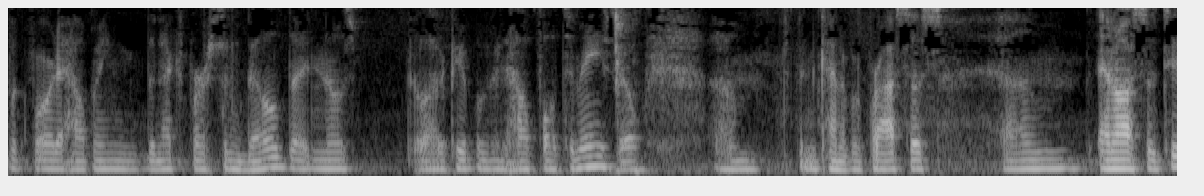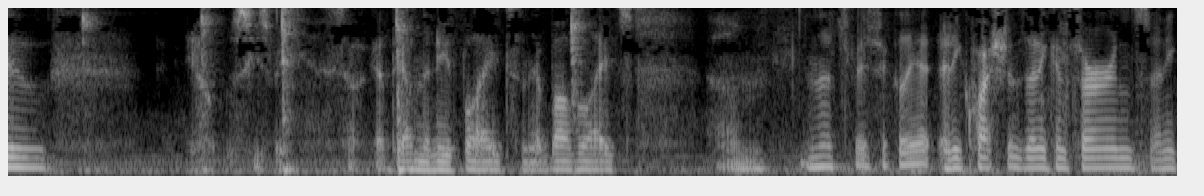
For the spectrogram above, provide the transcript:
look forward to helping the next person build. I know a lot of people have been helpful to me, so um, it's been kind of a process. Um, and also too, excuse me, so I got the underneath lights and the above lights. Um, and that's basically it. Any questions, any concerns, any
